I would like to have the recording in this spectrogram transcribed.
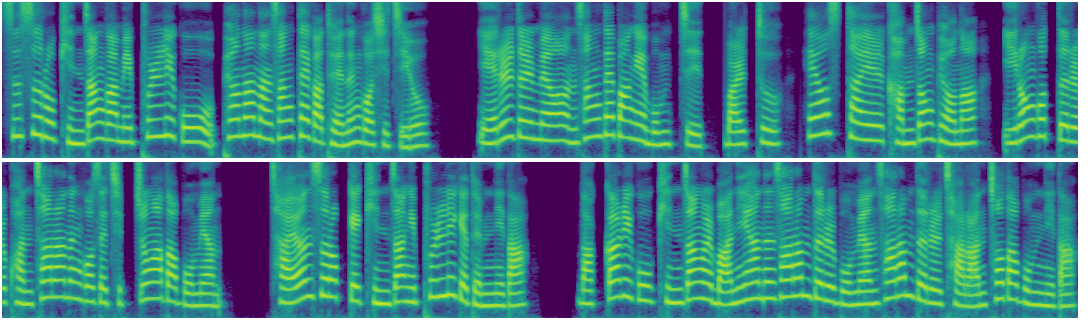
스스로 긴장감이 풀리고 편안한 상태가 되는 것이지요. 예를 들면 상대방의 몸짓, 말투, 헤어스타일, 감정 변화, 이런 것들을 관찰하는 것에 집중하다 보면 자연스럽게 긴장이 풀리게 됩니다. 낯가리고 긴장을 많이 하는 사람들을 보면 사람들을 잘 안 쳐다봅니다.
